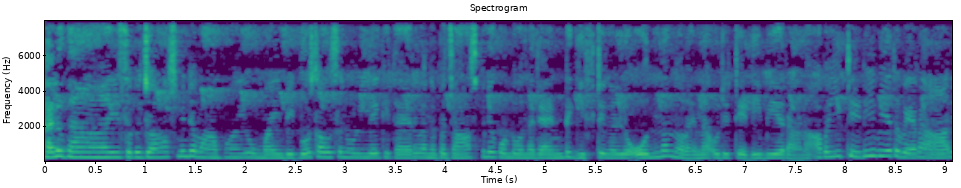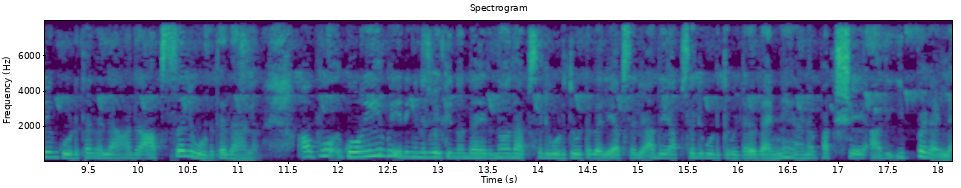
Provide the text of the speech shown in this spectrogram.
ഹലോ ഗായ്സ് അപ്പോൾ ജാസ്മിന്റെ വാപ്പായും ഉമ്മായും ബിഗ് ബോസ് ഹൗസിനുള്ളിലേക്ക് കയറി വന്നപ്പോൾ ജാസ്മിനെ കൊണ്ടുവന്ന രണ്ട് ഗിഫ്റ്റുകളിൽ ഒന്നെന്ന് പറയുന്ന ഒരു ടെഡി ബിയർ ആണ്. അപ്പോൾ ഈ ടെഡി ബിയർ വേറെ ആരും കൊടുത്തതല്ല അത് അപ്സൽ കൊടുത്തതാണ്. അപ്പോൾ കുറേ പേരിങ്ങനെ ചോദിക്കുന്നുണ്ടായിരുന്നു അത് അപ്സൽ കൊടുത്തു വിട്ടതല്ലേ? അപ്സൽ അതെ അപ്സൽ കൊടുത്തു വിട്ടത് തന്നെയാണ് പക്ഷേ അത് ഇപ്പോഴല്ല.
